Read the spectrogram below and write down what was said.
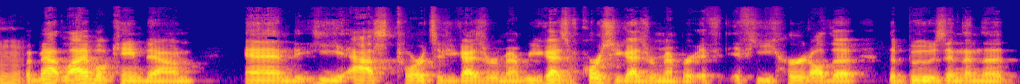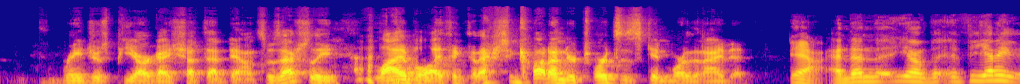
Mhm. But Matt Leibel came down and he asked Torts if you guys remember. You guys, of course, you guys remember if if he heard all the the booze and then the Rangers PR guy shut that down. So it was actually Leibel, I think, that actually got under Torts' skin more than I did. Yeah, and then you know the, the any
